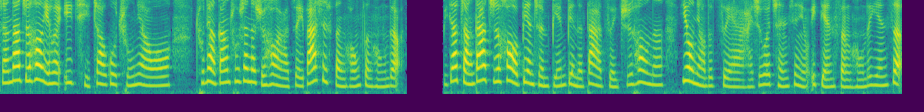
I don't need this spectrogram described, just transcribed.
长大之后也会一起照顾雏鸟哦。雏鸟刚出生的时候啊，嘴巴是粉红粉红的，比较长大之后变成扁扁的大嘴之后呢，幼鸟的嘴啊还是会呈现有一点粉红的颜色，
